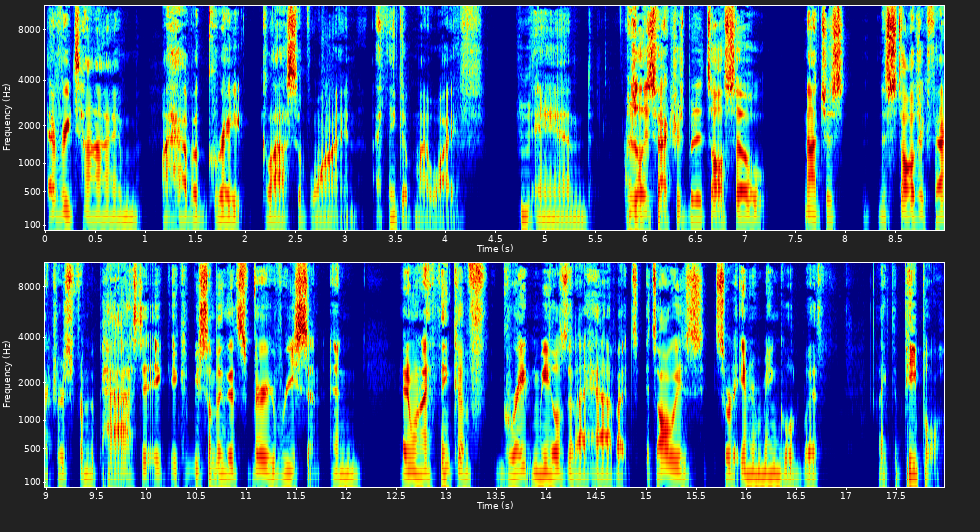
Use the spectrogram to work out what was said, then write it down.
Every time I have a great glass of wine, I think of my wife. Hmm. And there's all these factors, but it's also not just nostalgic factors from the past. It, it could be something that's very recent. And and when I think of great meals that I have, it's it's always sort of intermingled with like the people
